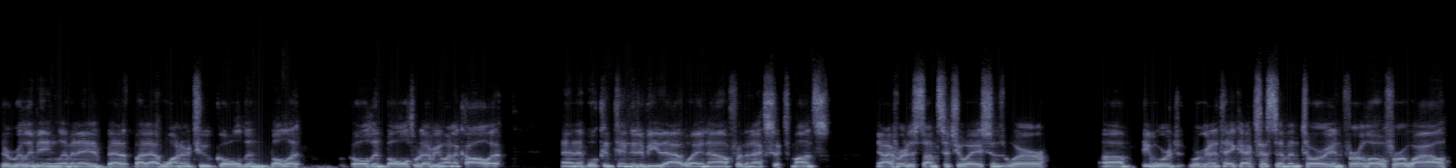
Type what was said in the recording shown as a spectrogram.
They're really being eliminated by, by that one or two golden bullet, golden bolt, whatever you want to call it, and it will continue to be that way now for the next six months know, I've heard of some situations where um, people were, were going to take excess inventory and furlough for a while,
